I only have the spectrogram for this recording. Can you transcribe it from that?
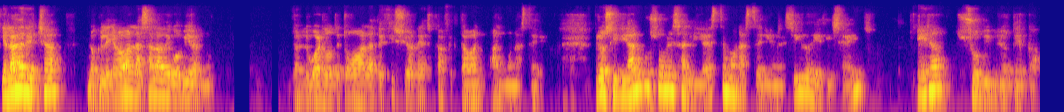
Y a la derecha lo que le llamaban la sala de gobierno, el lugar donde tomaban las decisiones que afectaban al monasterio. Pero si de algo sobresalía este monasterio en el siglo XVI, era su biblioteca.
